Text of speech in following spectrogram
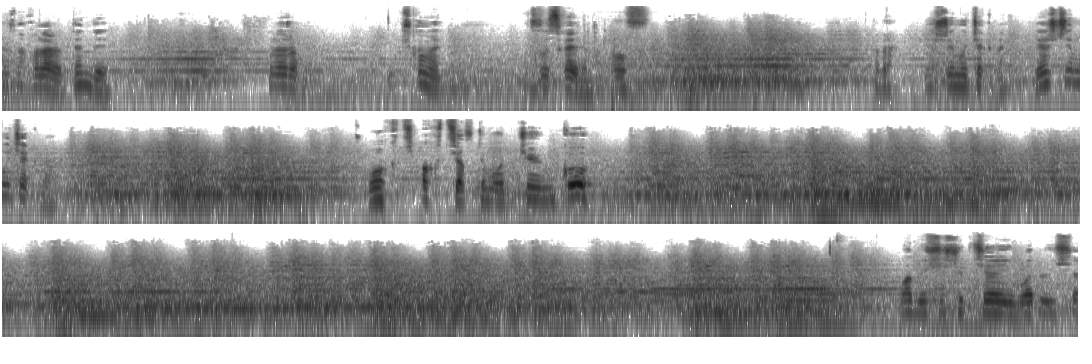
Jest na cholerę, tędy. Cholero. Uciekamy. Z Hayden, uff. Dobra, jeszcze im ucieknę, jeszcze im ucieknę. Akcja w tym odcinku. Ładuj się szybciej, ładuj się.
